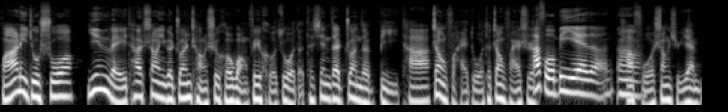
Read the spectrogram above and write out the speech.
黄阿丽就说，因为她上一个专场是和网飞合作的，她现在赚的比她丈夫还多，她丈夫还是哈佛毕业的，嗯、哈佛商学院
